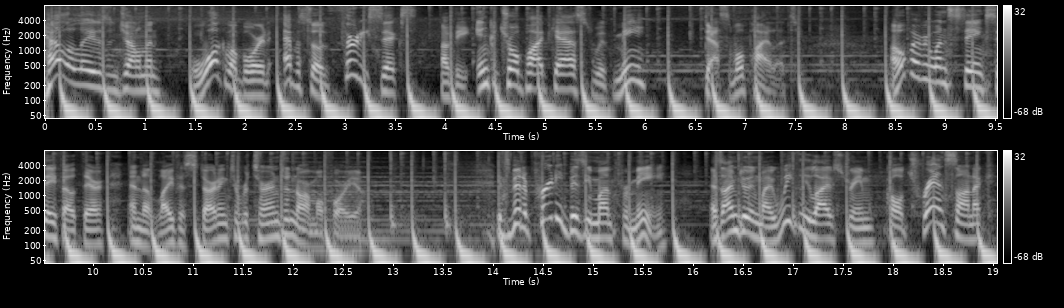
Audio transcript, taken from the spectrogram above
Hello, ladies and gentlemen. Welcome aboard episode 36 of the In Control podcast with me, Decibel Pilot. I hope everyone's staying safe out there and that life is starting to return to normal for you. It's been a pretty busy month for me as I'm doing my weekly live stream called Transonic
